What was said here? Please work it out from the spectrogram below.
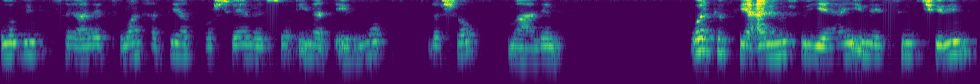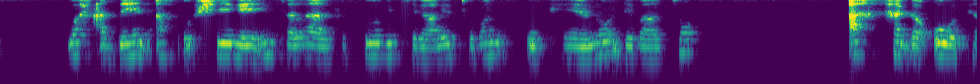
covid sagaaliyo toban haddii aad qorsheynayso inaad ilmo dhasho maalin. Warka fiican wuxuu yahay inaysan jirin wax caddeyn ah oo sheegaya in tallaalka covid sagaaliyo toban uu keeno dhibaato ah xagga uurka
